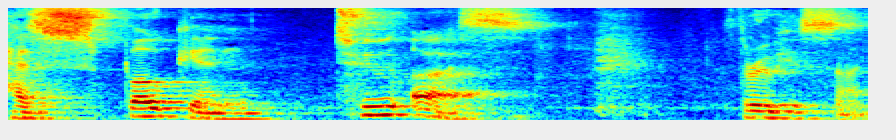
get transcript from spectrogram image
has spoken to us through his Son,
